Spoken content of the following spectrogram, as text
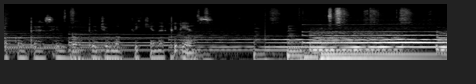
acontece em volta de uma pequena criança.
